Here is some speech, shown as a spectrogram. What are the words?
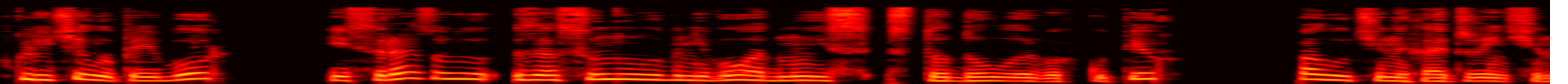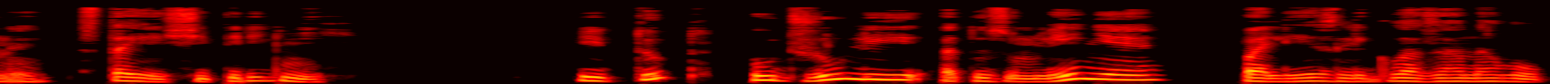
включила прибор и сразу засунула в него одну из 100-долларовых купюр, полученных от женщины, стоящей перед ней. И тут у Джулии от изумления полезли глаза на лоб.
